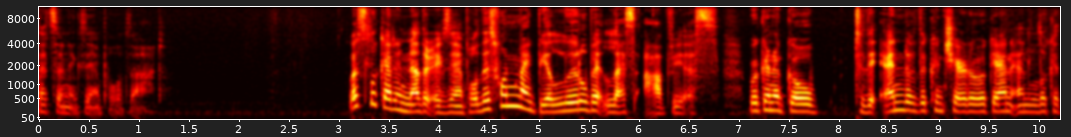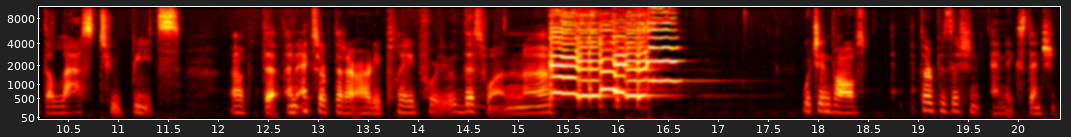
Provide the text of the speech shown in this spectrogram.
That's an example of that. Let's look at another example. This one might be a little bit less obvious. We're going to go to the end of the concerto again and look at the last two beats of the, an excerpt that I already played for you. This one, uh, which involves third position and extension.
